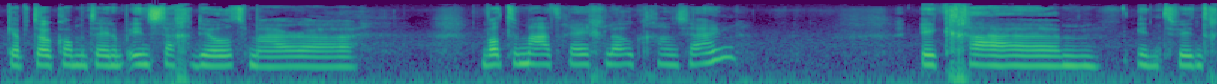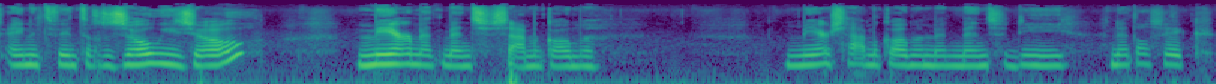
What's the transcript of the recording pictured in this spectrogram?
ik heb het ook al meteen op Insta gedeeld, maar uh, wat de maatregelen ook gaan zijn. Ik ga um, in 2021 sowieso meer met mensen samenkomen. Meer samenkomen met mensen die, net als ik,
